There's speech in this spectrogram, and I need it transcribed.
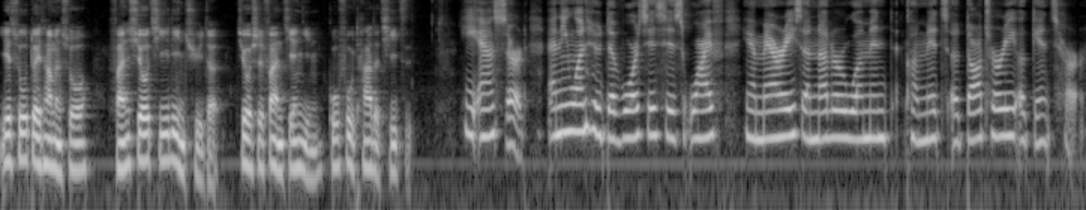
耶稣对他们说：“凡休妻另娶的，就是犯奸淫，辜负他的妻子。 He answered, Anyone who divorces his wife and marries another woman commits adultery against her.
